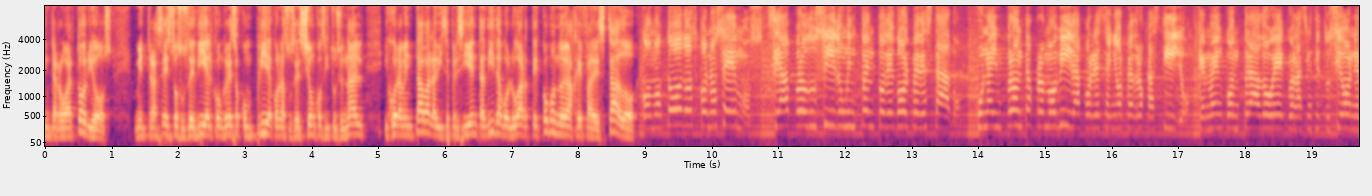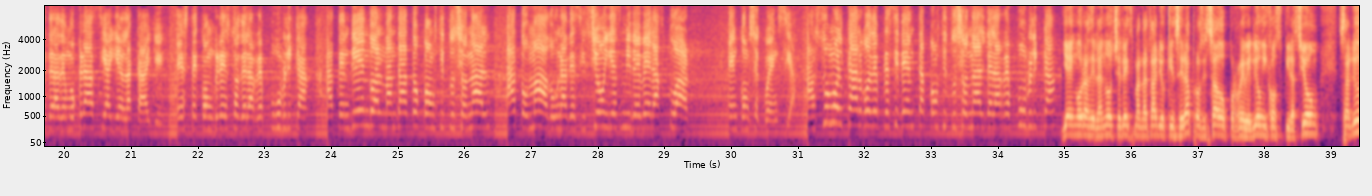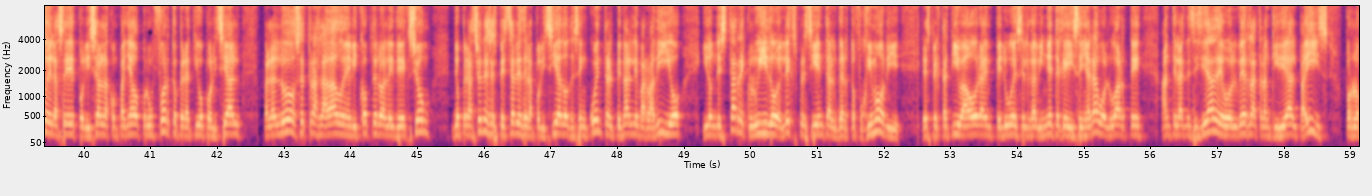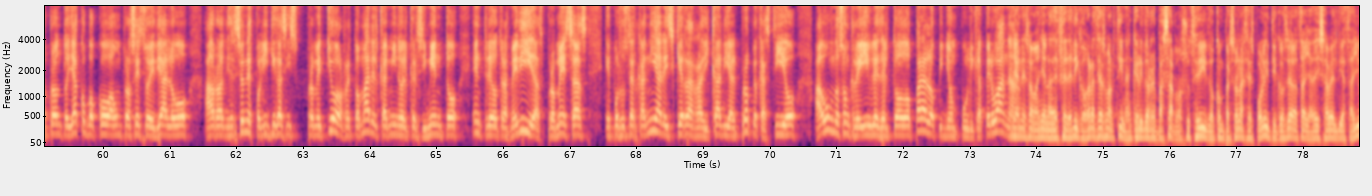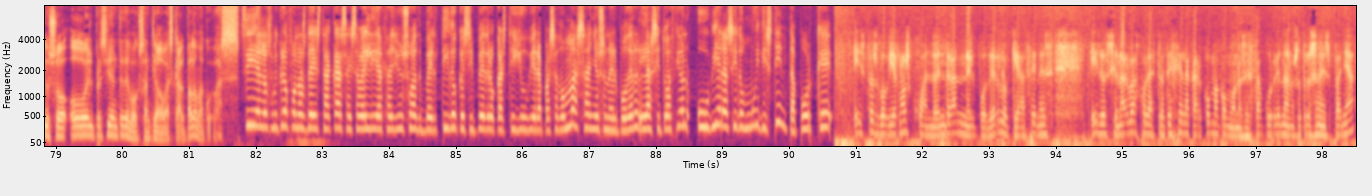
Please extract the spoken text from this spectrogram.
Mientras esto sucedía, el Congreso cumplía con la sucesión constitucional y juramentaba a la vicepresidenta Dina Boluarte como nueva jefa de Estado. Como todos conocemos, se ha producido un intento de golpe de Estado, una impronta promovida por el señor Pedro Castillo, que no ha encontrado eco en las instituciones de la democracia y en la calle. Este Congreso de la República, atendiendo al mandato constitucional, ha tomado una decisión y es mi deber actuar en consecuencia. Asumo el cargo de presidenta constitucional de la República. Ya en horas de la noche, el exmandatario, quien será procesado por rebelión y conspiración, salió de la sede policial acompañado por un fuerte operativo policial para luego ser trasladado en helicóptero a la Dirección de Operaciones Especiales de la Policía, donde se encuentra el penal de Barbadillo y donde está recluido el expresidente Alberto Fujimori. La expectativa ahora en Perú es el gabinete que diseñará Boluarte ante la necesidad de devolver la tranquilidad al país. Por lo pronto ya convocó a un proceso de diálogo a organizaciones políticas y prometió retomar el camino del crecimiento, entre otras medidas, promesas que por su cercanía a la izquierda radical y al propio Castillo aún no son creíbles del todo para la opinión pública peruana. Ya en esa mañana de Federico, gracias Martín, han querido repasar lo sucedido con personajes políticos de la talla de Isabel Díaz Ayuso o el presidente de Vox, Santiago Bascal. Paloma Cuevas. Sí, en los micrófonos de esta casa, Isabel Díaz Ayuso ha advertido que si Pedro Castillo hubiera pasado más años en el poder, la situación hubiera sido muy distinta porque... Estos gobiernos cuando entran en el poder lo que hacen es erosionar bajo la estrategia de la carcoma como nos está ocurriendo a nosotros en España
